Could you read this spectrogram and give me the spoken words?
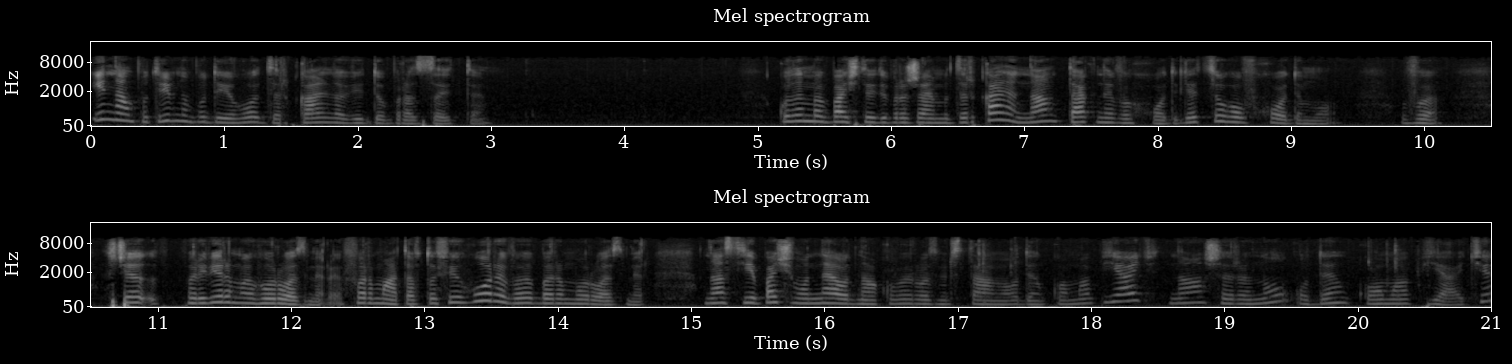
І нам потрібно буде його дзеркально відобразити. Коли ми, бачите, відображаємо дзеркально, нам так не виходить. Для цього входимо в. Ще перевіримо його розміри. Формат автофігури, виберемо розмір. У нас є, бачимо, неоднаковий розмір, ставимо 1,5 на ширину 1,5,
